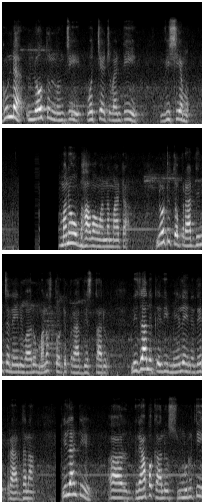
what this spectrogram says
గుండె లోతుల నుంచి వచ్చేటువంటి విషయము. మనోభావం అన్నమాట. నోటితో ప్రార్థించలేని వారు మనస్తోటి ప్రార్థిస్తారు. నిజానికి ఇది మేలైనదే ప్రార్థన. ఇలాంటి జ్ఞాపకాలు స్మృతి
